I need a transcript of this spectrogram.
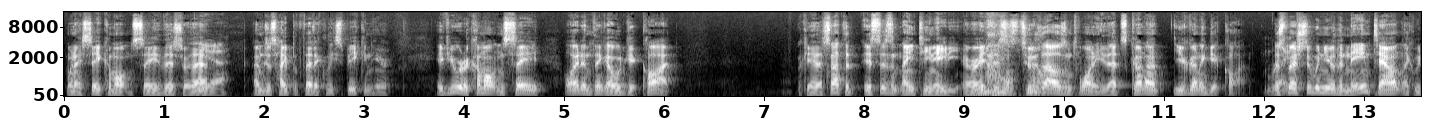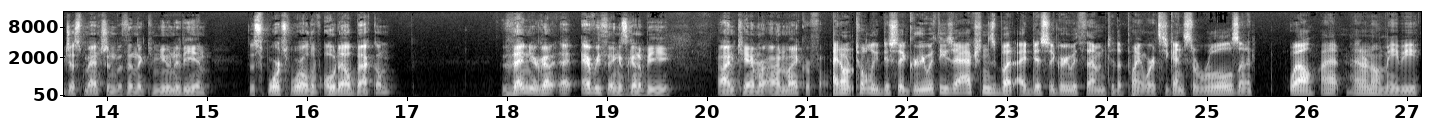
when I say come out and say this or that, Yeah. I'm just hypothetically speaking here. If you were to come out and say, "Oh, I didn't think I would get caught," okay, that's not the. This isn't 1980. All right, this is 2020. That's gonna you're gonna get caught, Right. especially when you're the name talent like we just mentioned within the community and the sports world of Odell Beckham. Then you're gonna everything is gonna be on camera, on microphone. I don't totally disagree with these actions, but I disagree with them to the point where it's against the rules. And it, well, I, I don't know. Maybe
